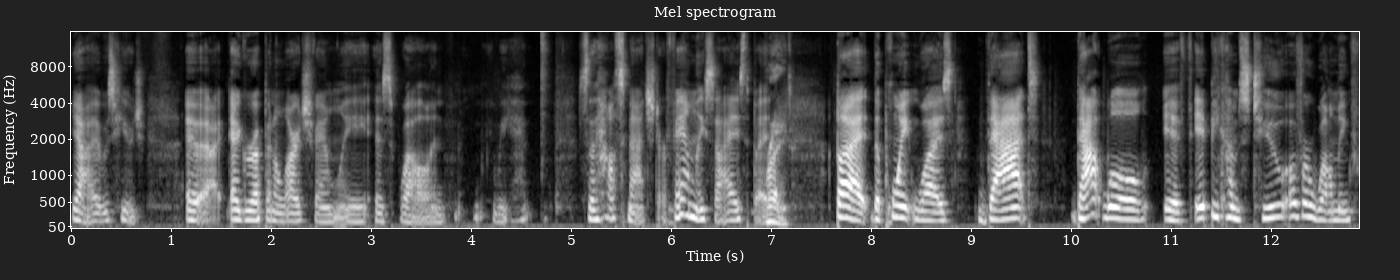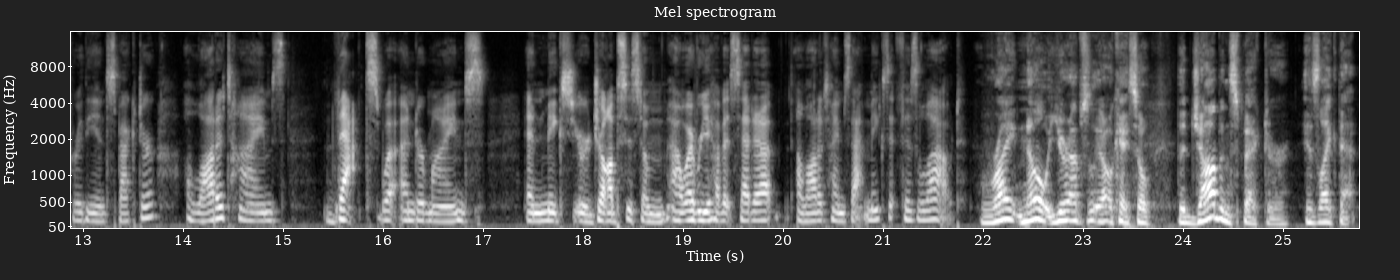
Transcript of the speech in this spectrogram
Yeah, it was huge. Uh, I I grew up in a large family as well, and we had so the house matched our family size. But Right. but the point was that that will if it becomes too overwhelming for the inspector, a lot of times that's what undermines and makes your job system, however you have it set up, a lot of times that makes it fizzle out. Right. No, you're absolutely okay. So the job inspector is like that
